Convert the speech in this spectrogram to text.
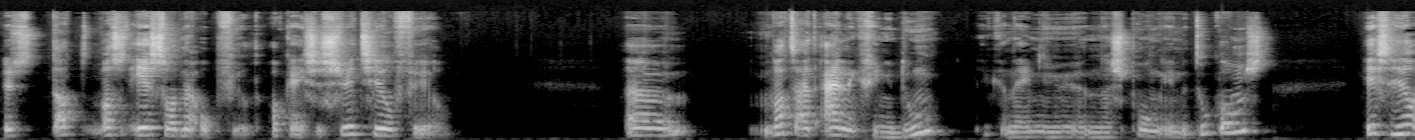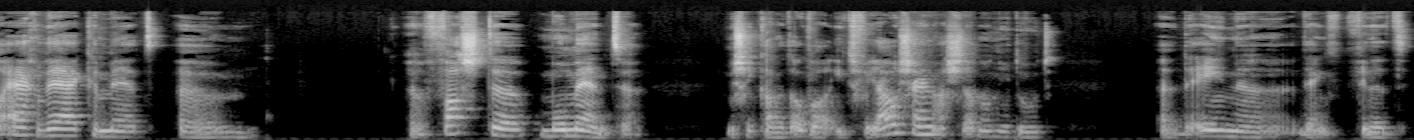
Dus dat was het eerste wat mij opviel. Oké, ze switcht heel veel. Um, wat we uiteindelijk gingen doen, ik neem nu een sprong in de toekomst, is heel erg werken met um, vaste momenten. Misschien kan het ook wel iets voor jou zijn als je dat nog niet doet. Uh, de een uh, denkt, vindt het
